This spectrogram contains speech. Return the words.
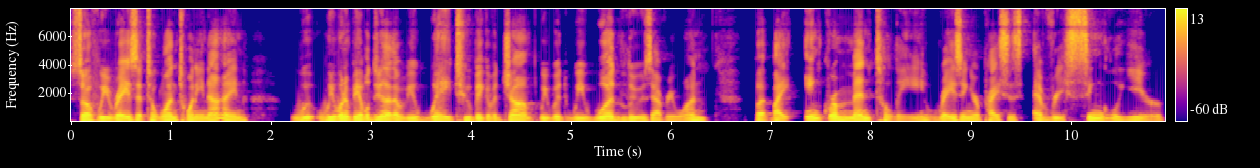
so if we raise it to 129 we, we wouldn't be able to do that that would be way too big of a jump we would we would lose everyone but by incrementally raising your prices every single year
